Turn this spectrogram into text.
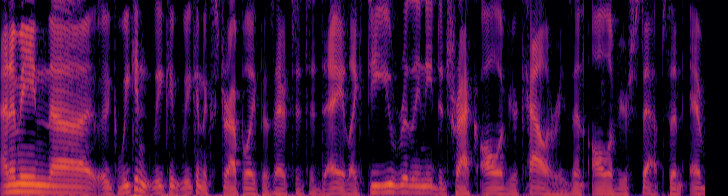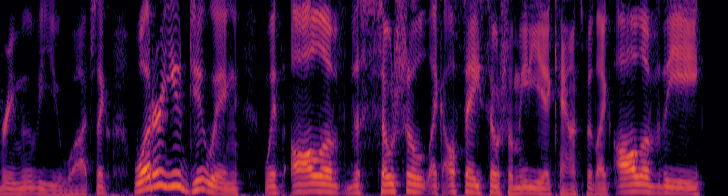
And I mean, uh, we can we can we can extrapolate this out to today. Like, do you really need to track all of your calories and all of your steps and every movie you watch? Like, what are you doing with all of the social, like I'll say social media accounts, but like all of the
